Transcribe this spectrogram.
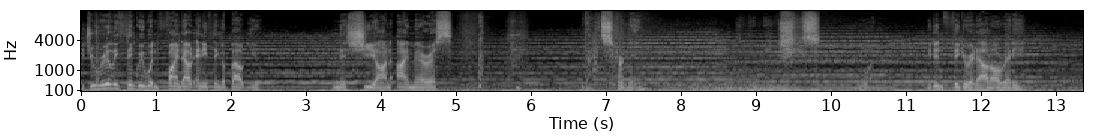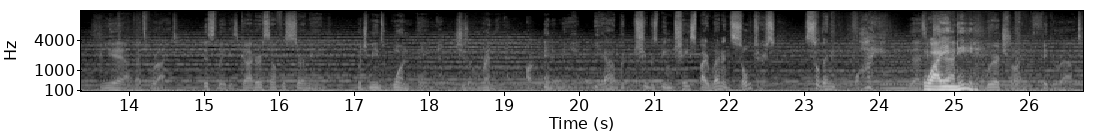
Did you really think we wouldn't find out anything about you? Miss Shionne Imeris? That's her name? You mean she's. What? You didn't figure it out already? Yeah, that's right. This lady's got herself a surname, which means one thing. She's a Renan, our enemy. Yeah, but she was being chased by Renan soldiers. So then why? That's Why exactly indeed? what we're trying to figure out.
